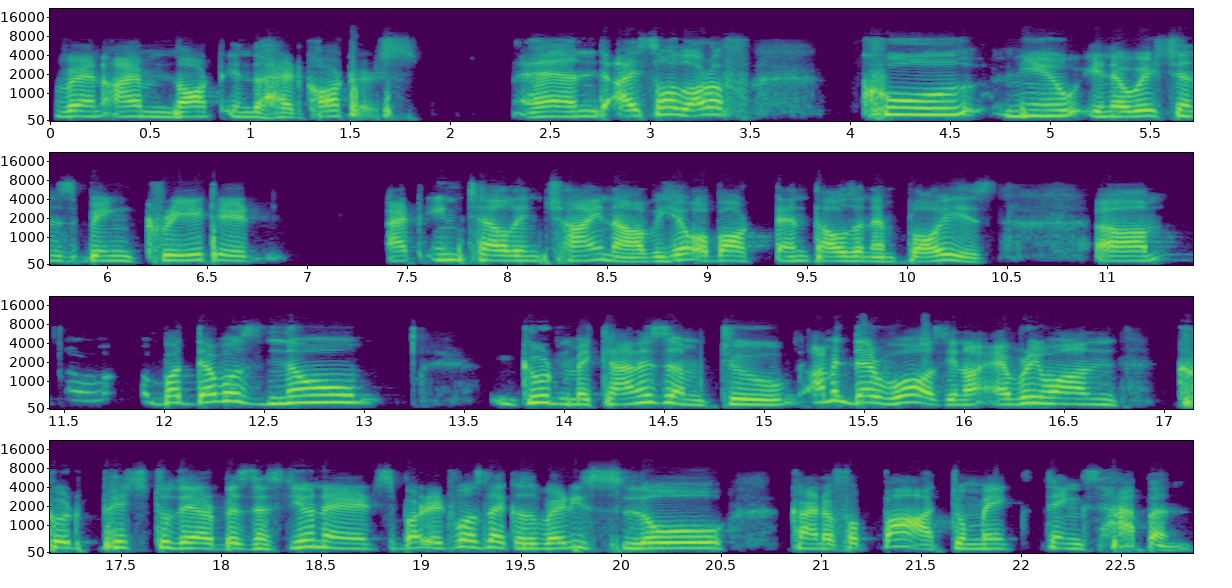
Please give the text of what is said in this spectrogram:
when I'm not in the headquarters. And I saw a lot of cool new innovations being created at Intel in China. We have about 10,000 employees. Um, but there was no good mechanism to i mean there was you know everyone could pitch to their business units but it was like a very slow kind of a path to make things happen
